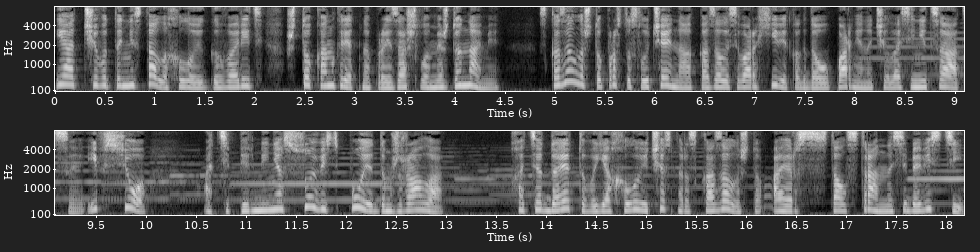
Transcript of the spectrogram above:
Я от чего-то не стала Хлое говорить, что конкретно произошло между нами. Сказала, что просто случайно оказалась в архиве, когда у парня началась инициация. И все. А теперь меня совесть поедом жрала. Хотя до этого я Хлое честно рассказала, что Айрс стал странно себя вести.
